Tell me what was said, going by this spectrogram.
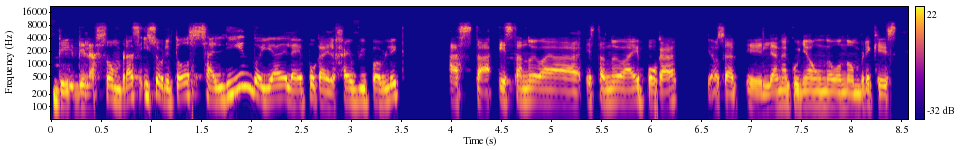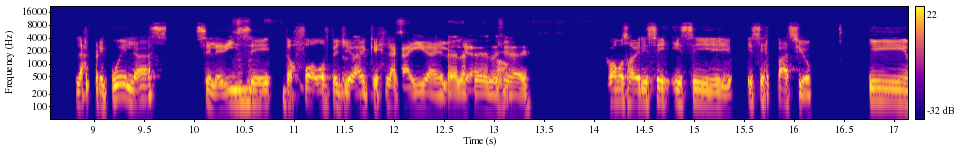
de, las sombras y sobre todo saliendo ya de la época del High Republic hasta esta nueva, esta nueva época, o sea, eh, le han acuñado un nuevo nombre que es las precuelas, se le dice The Fall of the Jedi, que es la caída de los, Jedi, Vamos a ver ese, ese, ese espacio. Eh,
